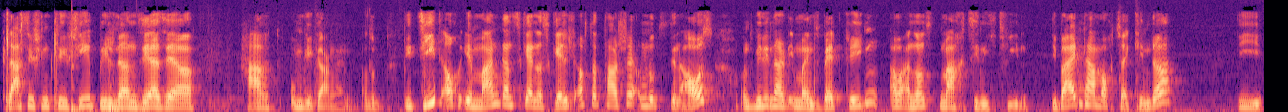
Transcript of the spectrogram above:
klassischen Klischeebildern sehr, sehr hart umgegangen. Also die zieht auch ihrem Mann ganz gern das Geld aus der Tasche und nutzt den aus und will ihn halt immer ins Bett kriegen, aber ansonsten macht sie nicht viel. Die beiden haben auch zwei Kinder. Die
